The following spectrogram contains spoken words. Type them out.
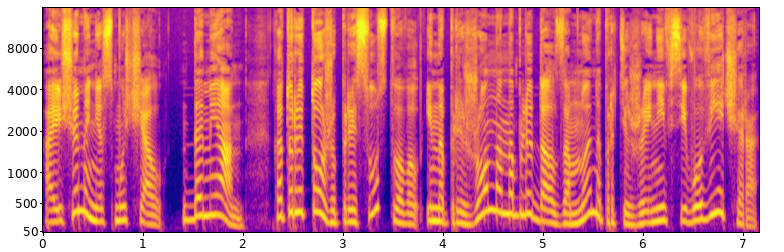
А еще меня смущал Дамиан, который тоже присутствовал и напряженно наблюдал за мной на протяжении всего вечера.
